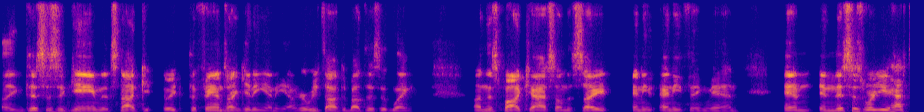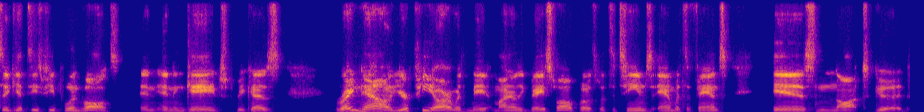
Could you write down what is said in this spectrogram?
like this is a game that's not like the fans aren't getting any younger. We talked about this at length on this podcast, on the site, any anything, man. And and this is where you have to get these people involved and, and engaged because right now your PR with minor league baseball, both with the teams and with the fans, is not good.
